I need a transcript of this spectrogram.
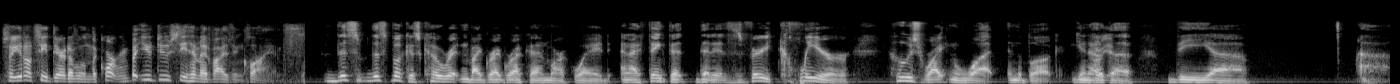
so you don't see Daredevil in the courtroom, but you do see him advising clients. This this book is co-written by Greg Rucka and Mark Waid, and I think that that it is very clear who's writing what in the book. You know Oh, yeah. the the uh, uh,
